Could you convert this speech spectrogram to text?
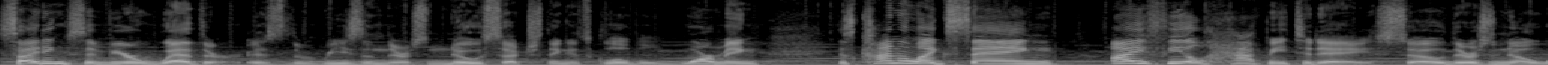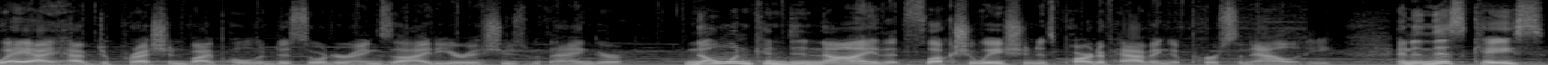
Citing severe weather as the reason there's no such thing as global warming is kind of like saying, I feel happy today, so there's no way I have depression, bipolar disorder, anxiety, or issues with anger. No one can deny that fluctuation is part of having a personality, and in this case,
